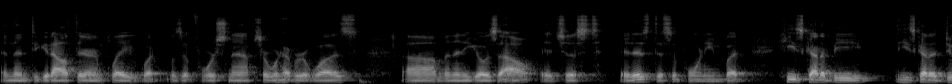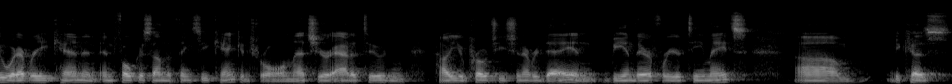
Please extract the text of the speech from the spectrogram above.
and then to get out there and play what was it four snaps or whatever it was, um, and then he goes out. It's just it is disappointing, but he's got to be he's got to do whatever he can and, and focus on the things he can control, and that's your attitude and how you approach each and every day, and being there for your teammates, um, because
